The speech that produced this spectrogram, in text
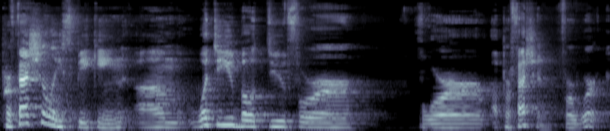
professionally speaking, um, what do you both do for for a profession for work?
